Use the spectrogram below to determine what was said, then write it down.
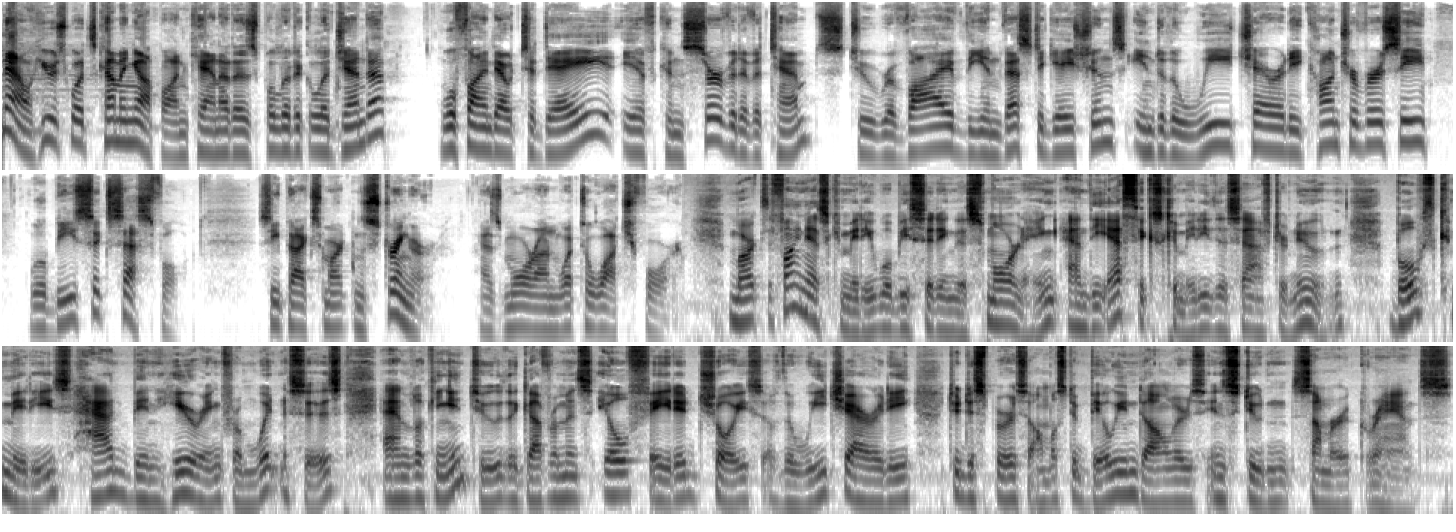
Now, here's what's coming up on Canada's political agenda. We'll find out today if conservative attempts to revive the investigations into the We Charity controversy will be successful. CPAC's Martin Stringer has more on what to watch for. Mark, the Finance Committee will be sitting this morning and the Ethics Committee this afternoon. Both committees had been hearing from witnesses and looking into the government's ill fated choice of the We Charity to disperse almost a billion dollars in student summer grants.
